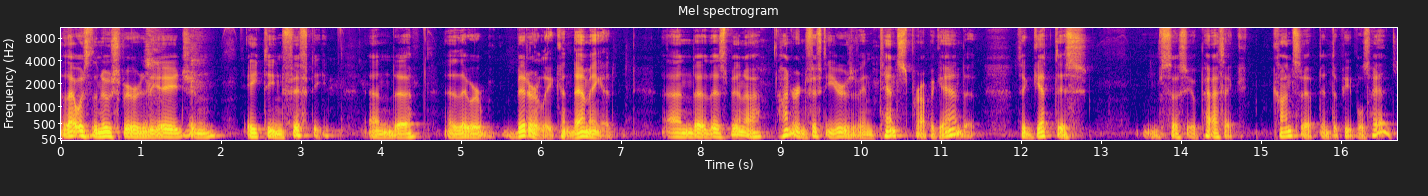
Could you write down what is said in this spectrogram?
That was the new spirit of the age in 1850, and uh, they were bitterly condemning it. And uh, there's been a 150 years of intense propaganda to get this sociopathic concept into people's heads.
